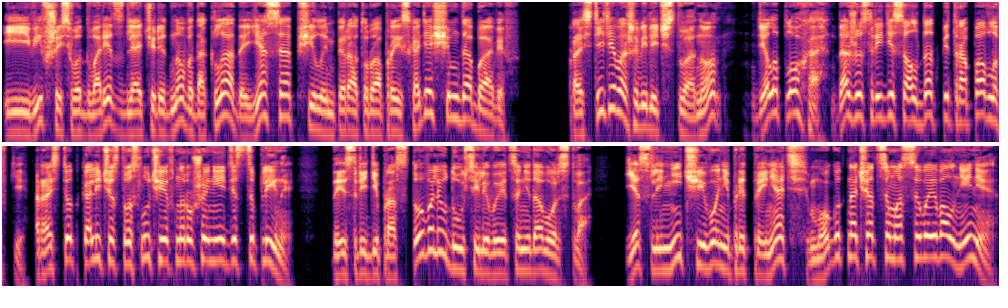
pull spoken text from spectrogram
И, явившись во дворец для очередного доклада, я сообщил императору о происходящем, добавив, «Простите, Ваше Величество, но дело плохо. Даже среди солдат Петропавловки растет количество случаев нарушения дисциплины, да и среди простого люда усиливается недовольство. Если ничего не предпринять, могут начаться массовые волнения».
